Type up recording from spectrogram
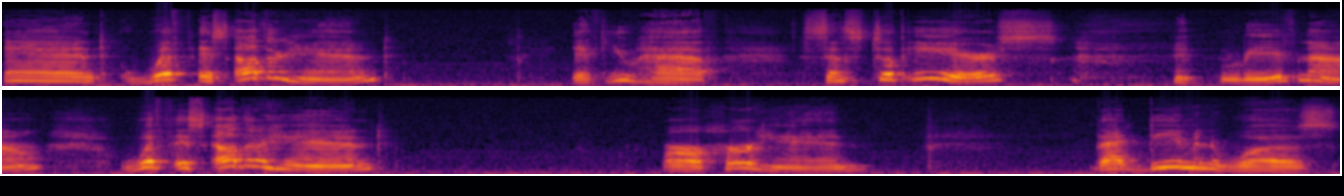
And with its other hand, if you have sensitive ears, leave now. With his other hand, or her hand, that demon was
